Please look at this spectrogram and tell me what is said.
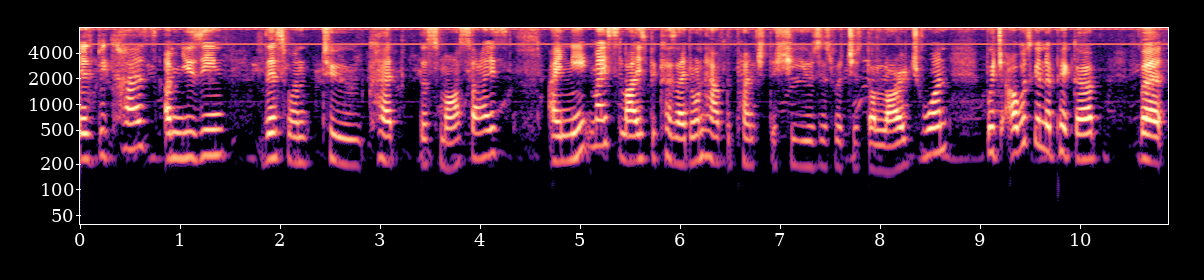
is because I'm using this one to cut the small size, I need my slice because I don't have the punch that she uses, which is the large one, which I was going to pick up, but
